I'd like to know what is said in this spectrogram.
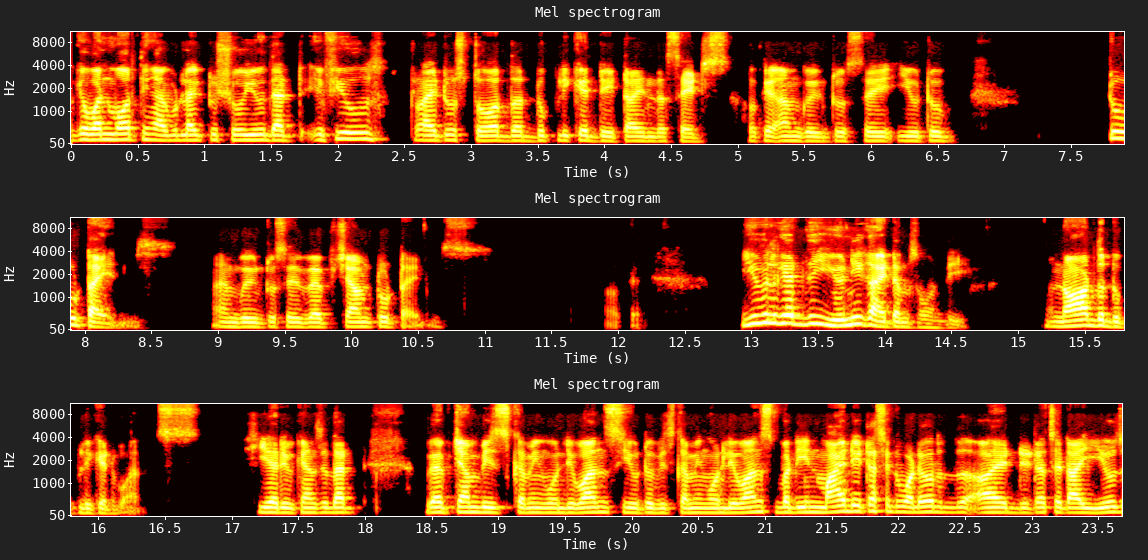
okay one more thing i would like to show you that if you try to store the duplicate data in the sets okay i'm going to say youtube two times. I'm going to say webchamp two times. Okay. You will get the unique items only, not the duplicate ones. Here you can see that webchamp is coming only once, YouTube is coming only once, but in my dataset, whatever the uh, dataset I use,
